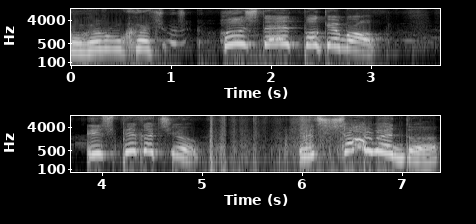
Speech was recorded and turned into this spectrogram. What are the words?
Bakalım kaç. Who's that Pokemon? It's Pikachu. It's Charmander.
